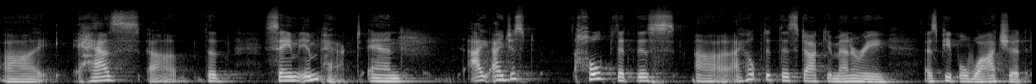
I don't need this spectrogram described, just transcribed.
uh, has uh, the same impact, and I, I just hope that this I hope that this documentary, as people watch it,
